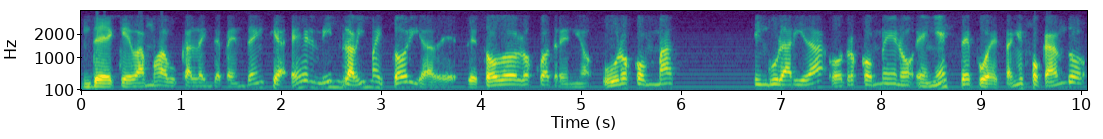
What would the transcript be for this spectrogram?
de que vamos a buscar la independencia. Es el mismo, la misma historia de, de todos los cuatrenios, unos con más singularidad, otros con menos. En este, pues están enfocando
